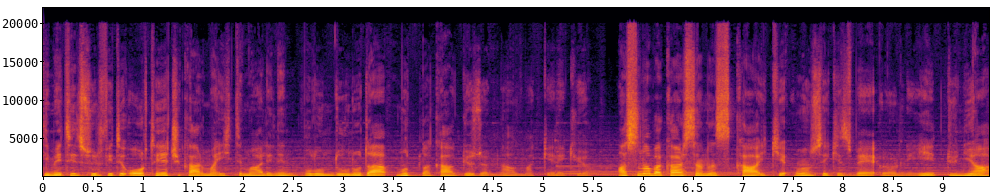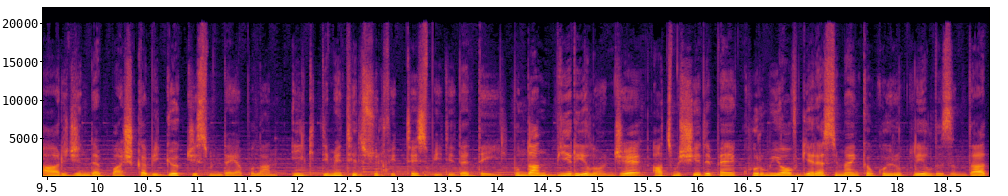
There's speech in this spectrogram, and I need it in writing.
dimetil sülfiti ortaya çıkarma ihtimalinin bulunduğunu da mutlaka göz önüne almak gerekiyor. Aslına bakarsanız K2-18b örneği dünya haricinde başka bir gök cisminde yapılan ilk dimetil sülfit tespiti de değil. Bundan bir yıl önce 67P Kurmiyov-Gerasimenko kuyruklu yıldızında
